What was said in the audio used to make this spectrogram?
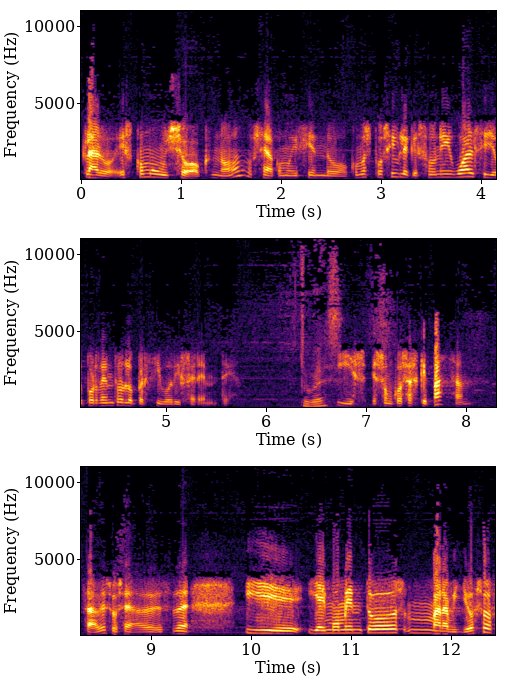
claro, es como un shock, ¿no? O sea, como diciendo, ¿cómo es posible que suene igual si yo por dentro lo percibo diferente? ¿Tú ves? y son cosas que pasan, ¿sabes? O sea, y, y hay momentos maravillosos,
